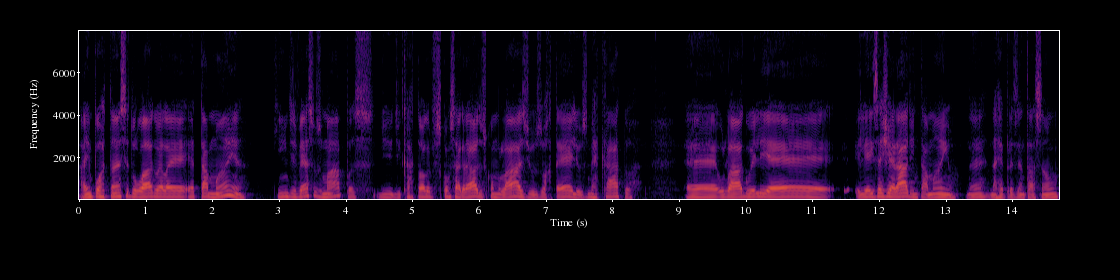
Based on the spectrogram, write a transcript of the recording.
A importância do lago ela é, é tamanha que em diversos mapas de, de, cartógrafos consagrados, como Lasius, Ortelius, Mercator, é, o lago ele é, ele é exagerado em tamanho, né, na representação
